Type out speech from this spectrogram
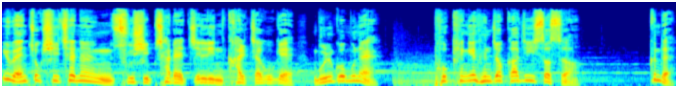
이 왼쪽 시체는 수십 차례 찔린 칼자국에 물고문에 폭행의 흔적까지 있었어. 근데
